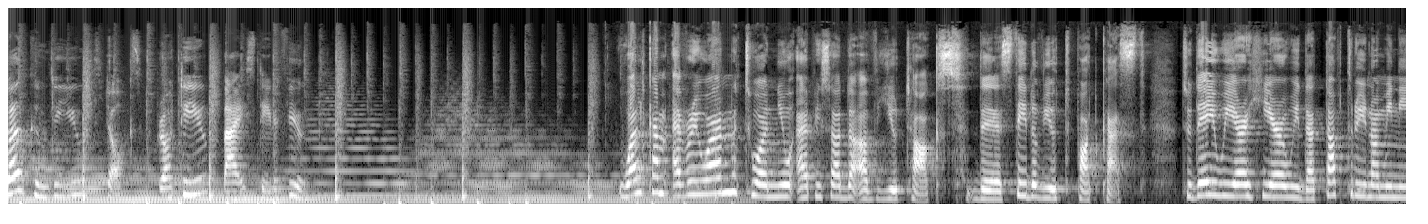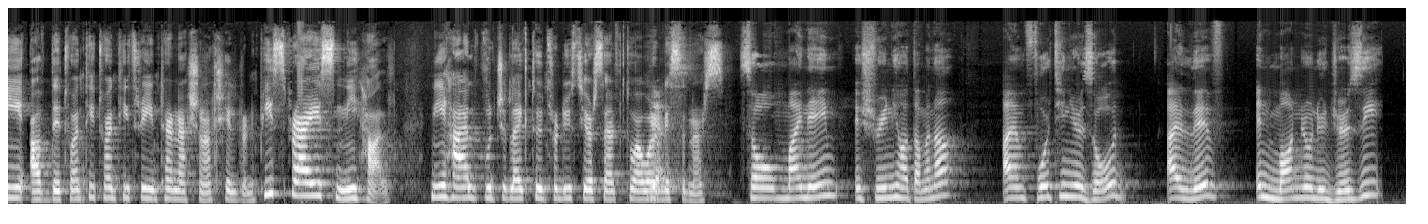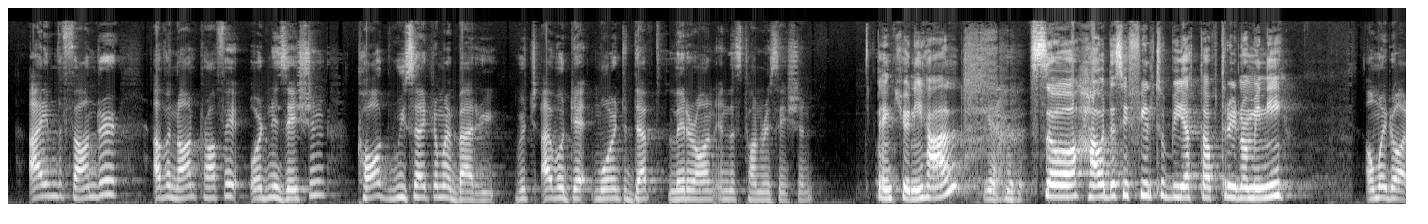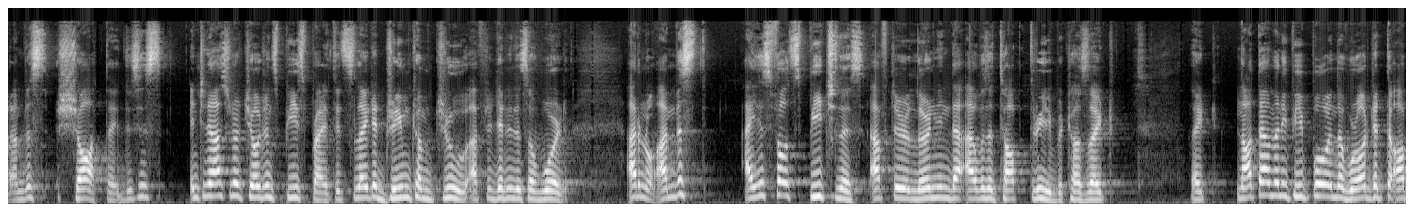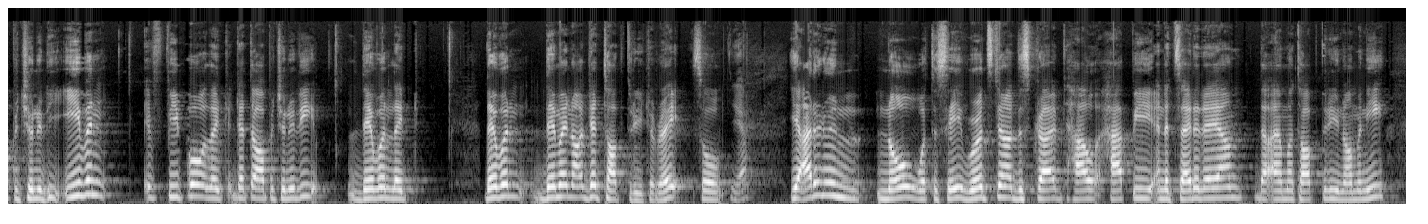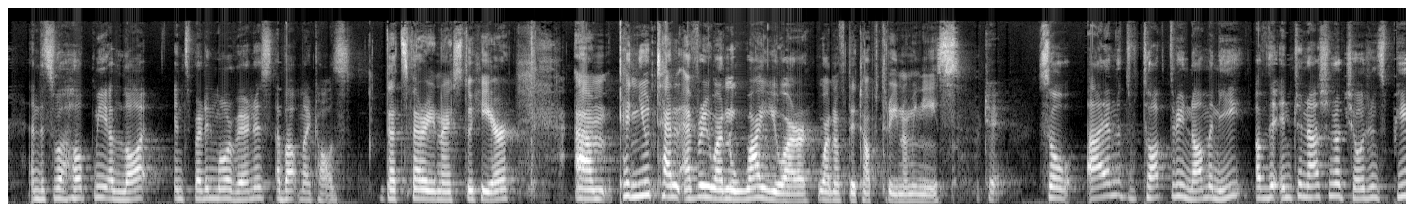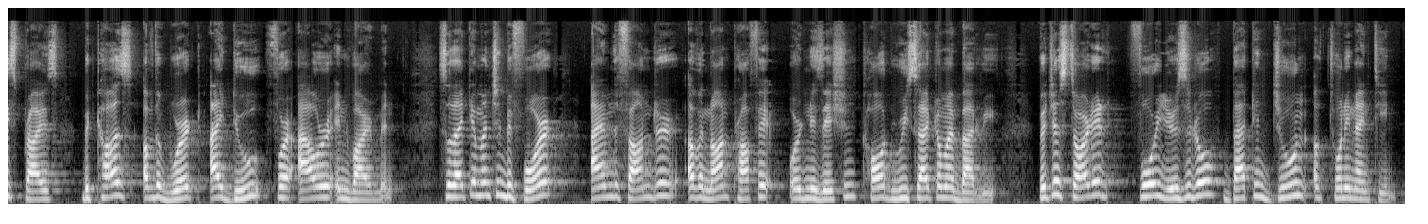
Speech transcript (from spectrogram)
Welcome to Youth Talks, brought to you by State of Youth. Welcome, everyone, to a new episode of Youth Talks, the State of Youth podcast. Today, we are here with the top three nominee of the 2023 International Children Peace Prize, Nihal. Nihal, would you like to introduce yourself to our Yes. listeners? So my name is Srini Tammana. I am 14 years old. I live in Monroe, New Jersey. I am the founder of a nonprofit organization called Recycle My Battery, which I will get more into depth later on in this conversation. Thank you, Nihal. Yeah. So, how does it feel to be a top three nominee? Oh my god, I'm just shocked. This is International Children's Peace Prize. It's like a dream come true after getting this award. I don't know. I'm just I just felt speechless after learning that I was a top 3 because like like not that many people in the world get the opportunity. Even if people like get the opportunity, they wouldn't like they wouldn't they might not get top 3, right? So Yeah. yeah, I don't even know what to say. Words cannot describe how happy and excited I am that I'm a top three nominee, and this will help me a lot in spreading more awareness about my cause. That's very nice to hear. Um, can you tell everyone why you are one of the top three nominees? Okay. So I am the top three nominee of the International Children's Peace Prize because of the work I do for our environment. So, like I mentioned before, I am the founder of a nonprofit organization called Recycle My Battery, which I started four years ago back in June of 2019.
